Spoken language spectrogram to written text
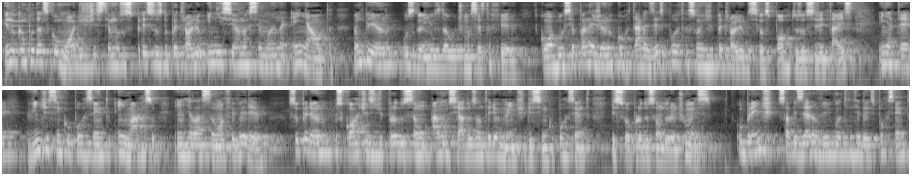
E no campo das commodities, temos os preços do petróleo iniciando a semana em alta, ampliando os ganhos da última sexta-feira, com a Rússia planejando cortar as exportações de petróleo de seus portos ocidentais em até 25% em março em relação a fevereiro, superando os cortes de produção anunciados anteriormente de 5% de sua produção durante o mês. O Brent sobe 0,32%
